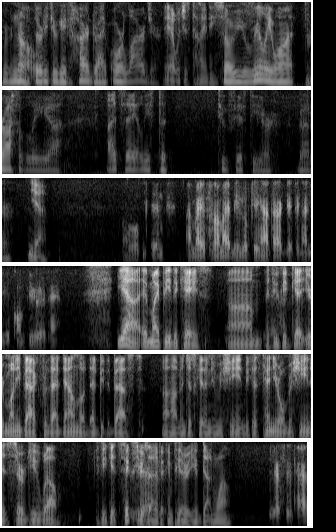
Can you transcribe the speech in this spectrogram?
No, 32 gig hard drive or larger. Yeah, which is tiny. So you really want probably, uh, I'd say at least a 250 or better. Yeah. Okay. I might, so I might be looking at uh, getting a new computer then. Yeah, it might be the case. Um, if you could get your money back for that download, that'd be the best. Um, and just get a new machine because ten year old machine has served you well. If you get six years Yeah. out of a computer, you've done well. Yes, it has.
